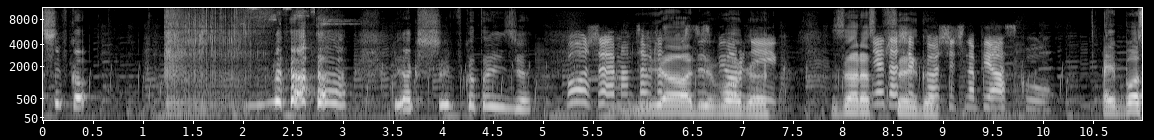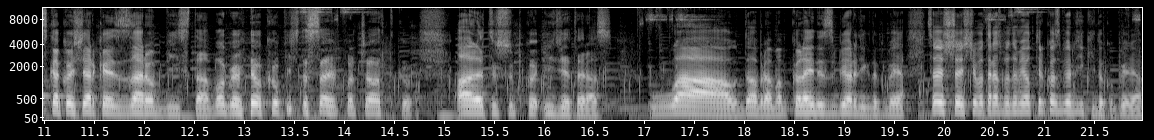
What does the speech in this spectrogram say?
szybko! Jak szybko to idzie. Boże, mam cały czas Ja pusty nie mogę. zbiornik. Zaraz Nie da się kosić na piasku. Ej, boska kosiarka jest zarobista. Mogłem ją kupić na samym początku. Ale tu szybko idzie teraz. Wow, dobra, mam kolejny zbiornik do kupienia. Całe szczęście, bo teraz będę miał tylko zbiorniki do kupienia.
